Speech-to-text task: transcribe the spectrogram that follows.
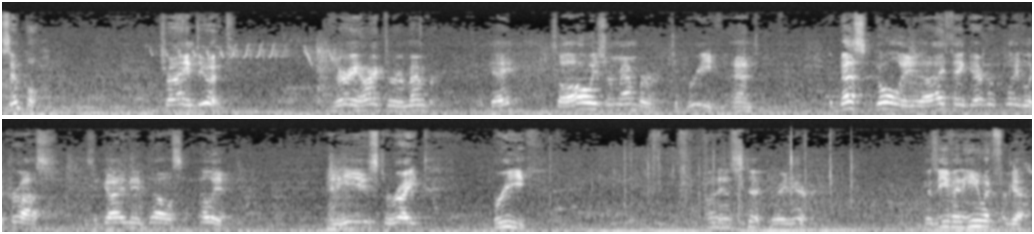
Simple. Try and do it. Very hard to remember. Okay? So always remember to breathe. And the best goalie that I think ever played lacrosse is a guy named Dallas Eliuk. And he used to write breathe on his stick right here. Because even he would forget.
